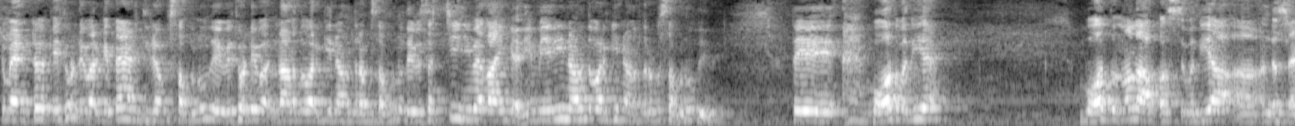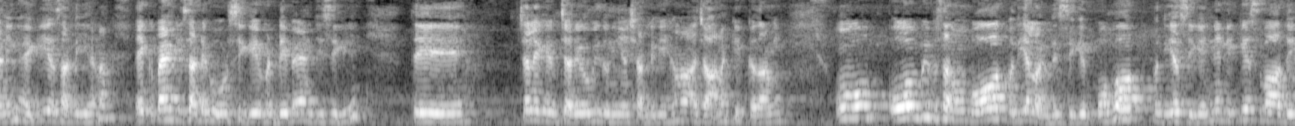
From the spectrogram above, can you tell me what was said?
ਕਮੈਂਟ ਕਿ ਤੁਹਾਡੇ ਵਰਗੇ ਭੈਣ ਜੀ ਰੱਬ ਸਭ ਨੂੰ ਦੇਵੇ, ਤੁਹਾਡੇ ਵਰ- ਨਣਦ ਵਰਗੀ ਨਣਦ ਰੱਬ ਸਭ ਨੂੰ ਦੇਵੇ। ਸੱਚੀ ਜੀ ਮੈਂ ਤਾਂ ਹੀ ਕਹਿ ਮੇਰੀ ਨਣਦ ਵਰਗੀ ਨਣਦ ਰੱਬ ਸਭ ਨੂੰ ਦੇਵੇ। ਤੇ ਬਹੁਤ ਵਧੀਆ ਬਹੁਤ ਉਹਨਾਂ ਦਾ ਆਪਸ 'ਚ ਵਧੀਆ ਅੰਡਰਸਟੈਂਡਿੰਗ ਹੈਗੀ ਆ ਸਾਡੀ ਹੈ ਨਾ ਇੱਕ ਭੈਣ ਜੀ ਸਾਡੇ ਹੋਰ ਸੀਗੇ, ਵੱਡੇ ਭੈਣ ਜੀ ਸੀਗੇ। ਤੇ ਚਲੇ ਗਏ ਵਿਚਾਰੇ, ਉਹ ਵੀ ਦੁਨੀਆ ਛੱਡ ਗਏ, ਹਨਾ, ਅਚਾਨਕ ਇੱਕਦਮ ਹੀ ਉਹ ਉਹ ਵੀ ਸਾਨੂੰ ਬਹੁਤ ਵਧੀਆ ਲੱਗਦੇ ਸੀਗੇ, ਬਹੁਤ ਵਧੀਆ ਸੀਗੇ, ਇੰਨੇ ਨਿੱਘੇ ਸੁਭਾਅ ਦੇ।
